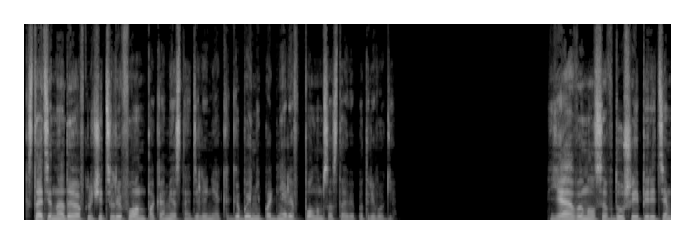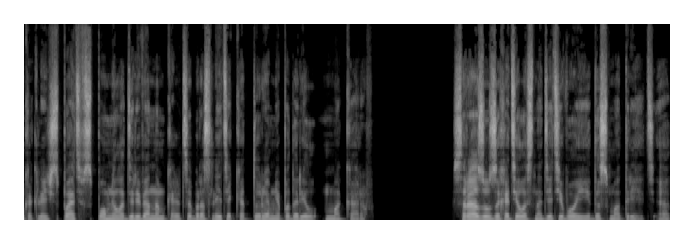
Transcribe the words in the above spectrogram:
Кстати, надо включить телефон, пока местное отделение КГБ не подняли в полном составе по тревоге. Я вымылся в душе и перед тем, как лечь спать, вспомнил о деревянном кольце-браслете, которое мне подарил Макаров. Сразу захотелось надеть его и досмотреть, а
